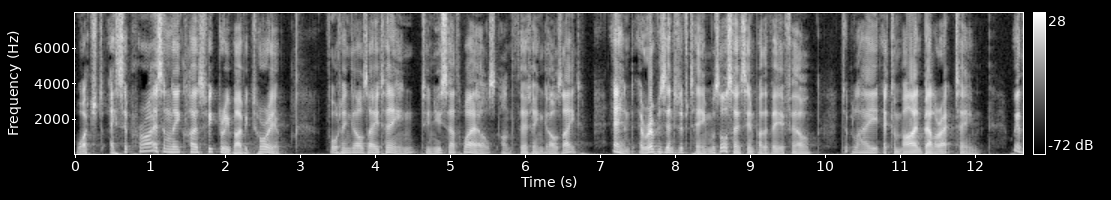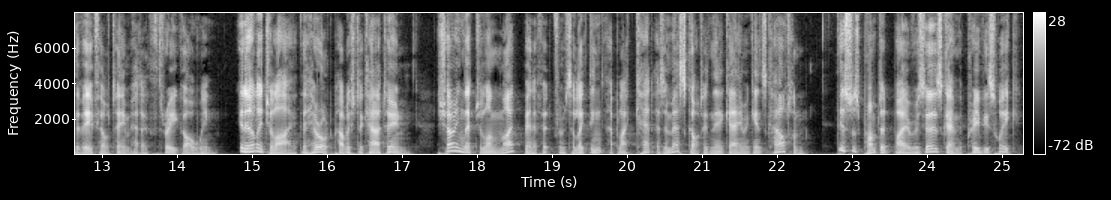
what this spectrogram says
watched a surprisingly close victory by Victoria, 14 goals 18 to New South Wales on 13 goals 8. And a representative team was also sent by the VFL to play a combined Ballarat team, where the VFL team had a three goal win. In early July, the Herald published a cartoon showing that Geelong might benefit from selecting a black cat as a mascot in their game against Carlton. This was prompted by a reserves game the previous week,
